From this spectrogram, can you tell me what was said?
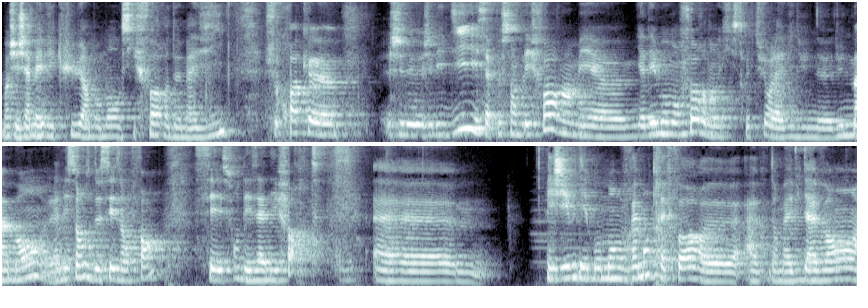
moi, j'ai jamais vécu un moment aussi fort de ma vie. Je crois que je, l'ai dit, et ça peut sembler fort, hein, mais il y a des moments forts dans, qui structurent la vie d'une maman. La naissance de ses enfants, ce sont des années fortes. Et j'ai eu des moments vraiment très forts dans ma vie d'avant.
